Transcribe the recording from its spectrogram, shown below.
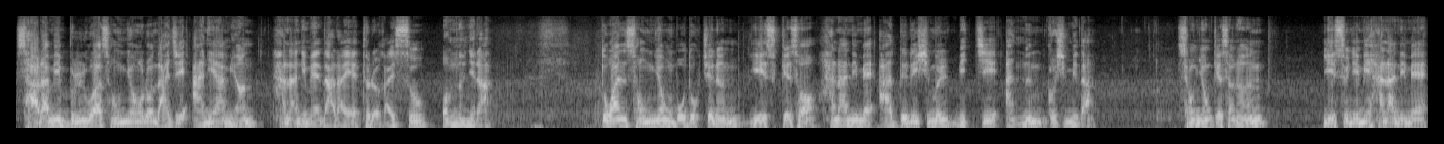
사람이 물과 성령으로 나지 아니하면 하나님의 나라에 들어갈 수 없느니라. 또한 성령 모독죄는 예수께서 하나님의 아들이심을 믿지 않는 것입니다. 성령께서는 예수님이 하나님의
